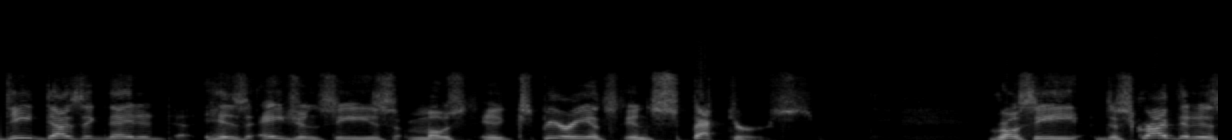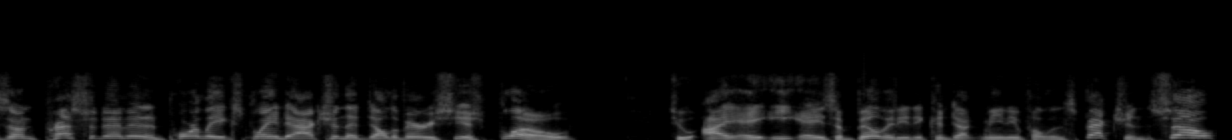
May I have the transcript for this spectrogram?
de-designated his agency's most experienced inspectors. Grossi described it as unprecedented and poorly explained action that dealt a very serious blow to IAEA's ability to conduct meaningful inspections. So,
